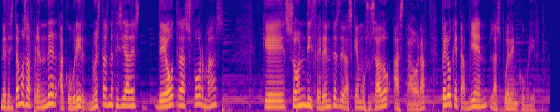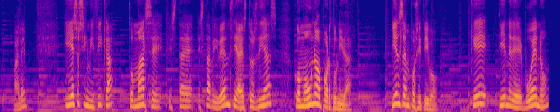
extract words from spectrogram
necesitamos aprender a cubrir nuestras necesidades de otras formas que son diferentes de las que hemos usado hasta ahora, pero que también las pueden cubrir, ¿vale? Y eso significa tomarse esta, esta vivencia estos días como una oportunidad. Piensa en positivo. ¿Qué tiene de bueno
